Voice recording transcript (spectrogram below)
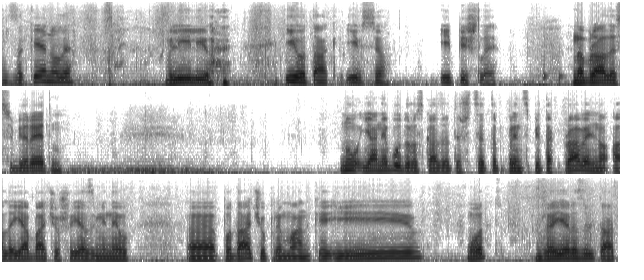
Закинули в лілію. І отак. І все. І пішли. Набрали собі ритм. Ну, я не буду розказувати, що це в принципі так правильно, але я бачу, що я змінив е, подачу приманки і от вже є результат.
